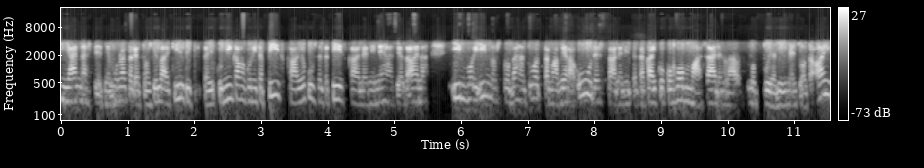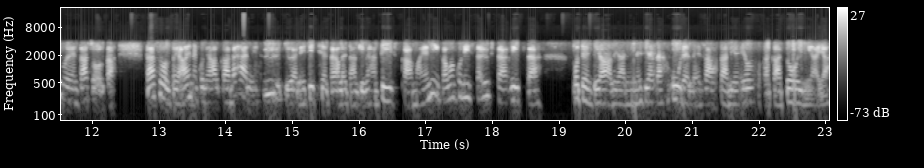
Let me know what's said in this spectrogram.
jännästi, että ne munasarjat on sillä kiltit, että kun niin kauan kuin niitä piiskaa, joku sieltä piiskailee, niin nehän sieltä aina in, voi innostua vähän tuottamaan vielä uudestaan, eli tätä kaikki koko hommaa säädellään loppujen viimein tuolta aivojen tasolta, tasolta, ja aina kun ne alkaa vähän hyytyä, niin sitten sieltä aletaankin vähän piiskaamaan, ja niin kauan kuin niissä yhtään riittää potentiaalia, niin ne siellä uudelleen saattaa vielä jonkun aikaa toimia, ja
